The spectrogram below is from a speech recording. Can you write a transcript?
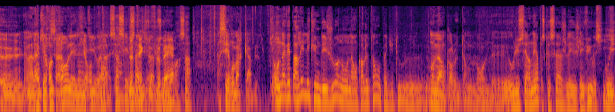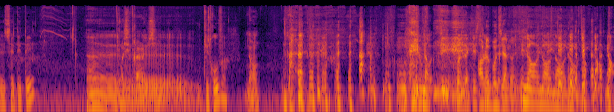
euh, Voilà, qui reprend les lundis. reprend Voilà, ça, c'est le ça, texte de Flaubert. Ça. C'est remarquable. On avait parlé de l'écume des jours. Nous, on a encore le temps ou pas du tout euh, On a encore le temps. Bon, le- au Lucernaire, parce que ça, je l'ai, je l'ai vu aussi Oui. cet été. Hein, euh, Ah, c'est très réussi. euh, tu trouves? Non. Je, Non. vous- pose la question. Oh, le beau dialogue. Non, non, non, non, non, non, non,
